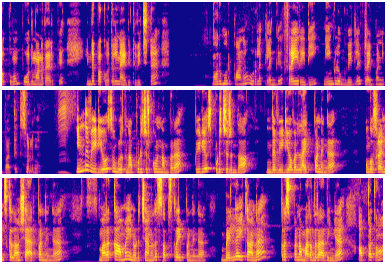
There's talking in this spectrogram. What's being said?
பக்குவம் போதுமானதாக இருக்குது இந்த பக்குவத்தில் நான் எடுத்து வச்சுட்டேன். மொறுமொறுப்பான உருளைக்கிழங்கு ஃப்ரை ரெடி நீங்களும் உங்கள் வீட்டில் ட்ரை பண்ணி பார்த்துட்டு சொல்லுங்கள் இந்த வீடியோஸ் உங்களுக்கு நான் பிடிச்சிருக்குன்னு நம்புகிறேன் வீடியோஸ் பிடிச்சிருந்தா இந்த வீடியோவை லைக் பண்ணுங்கள் உங்கள் ஃப்ரெண்ட்ஸ்க்கெல்லாம் ஷேர் பண்ணுங்கள் மறக்காமல் என்னோடய சேனலை சப்ஸ்கிரைப் பண்ணுங்கள் பெல் ஐக்கானை ப்ரெஸ் பண்ண மறந்துடாதீங்க. அப்போ தான்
